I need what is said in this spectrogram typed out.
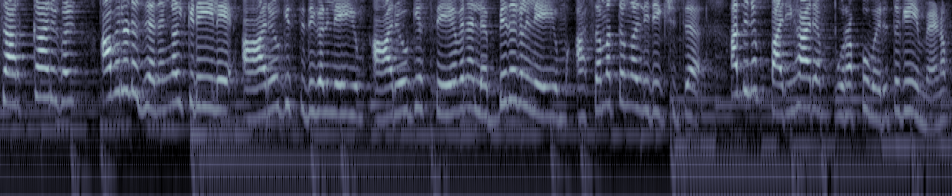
സർക്കാരുകൾ അവരുടെ ജനങ്ങൾക്കിടയിലെ ആരോഗ്യസ്ഥിതികളിലെയും ആരോഗ്യ സേവന ലഭ്യതകളിലെയും അസമത്വങ്ങൾ നിരീക്ഷിച്ച് അതിന് പരിഹാരം ഉറപ്പുവരുത്തുകയും വേണം.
